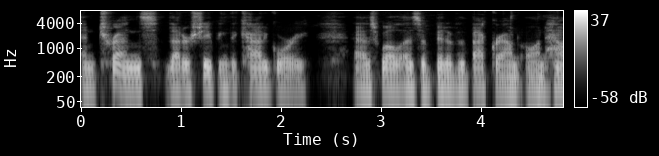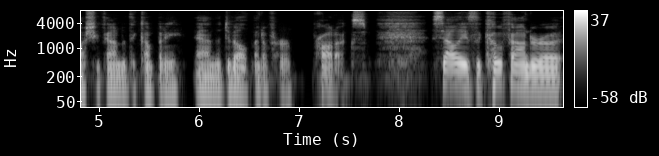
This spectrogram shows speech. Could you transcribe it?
and trends that are shaping the category, as well as a bit of the background on how she founded the company and the development of her products. Sally is the co founder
